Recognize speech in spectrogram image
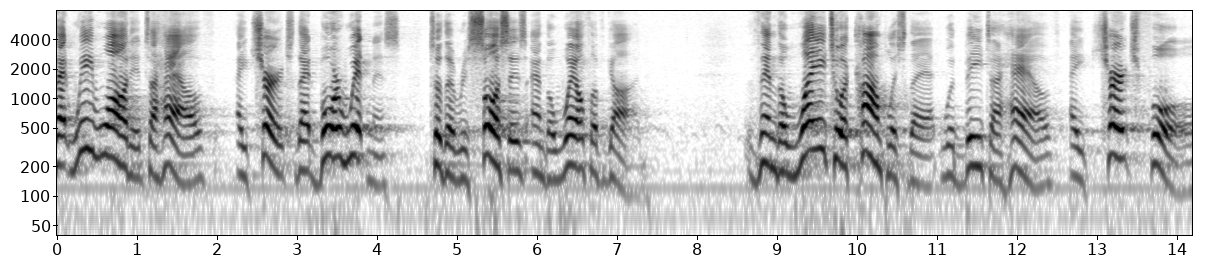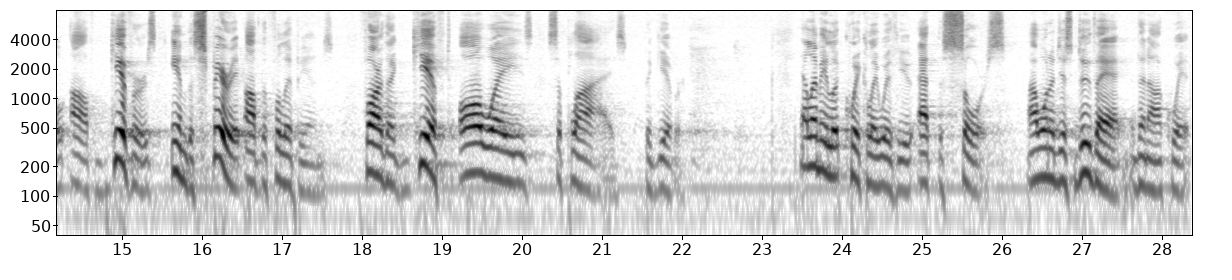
that we wanted to have a church that bore witness to the resources and the wealth of God, then the way to accomplish that would be to have a church full of givers in the spirit of the Philippians. For the gift always supplies the giver. Now, let me look quickly with you at the source. I want to just do that, then I'll quit.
